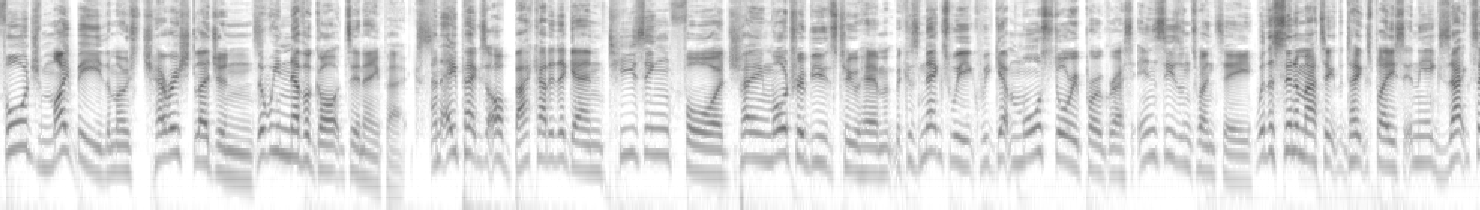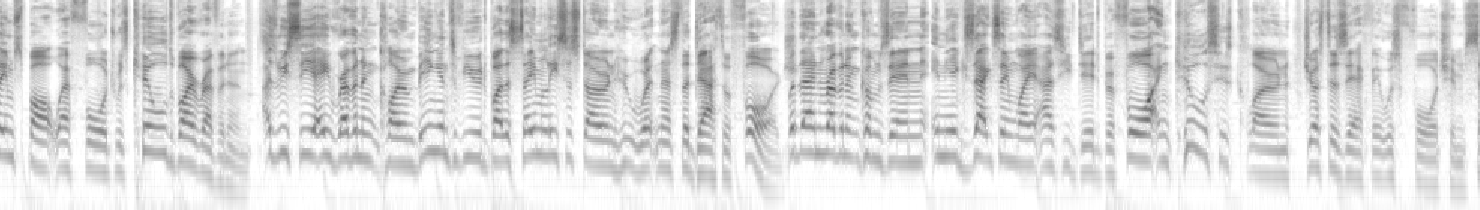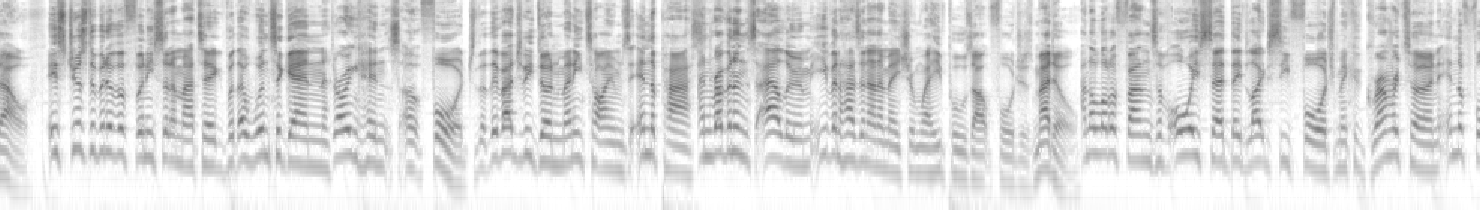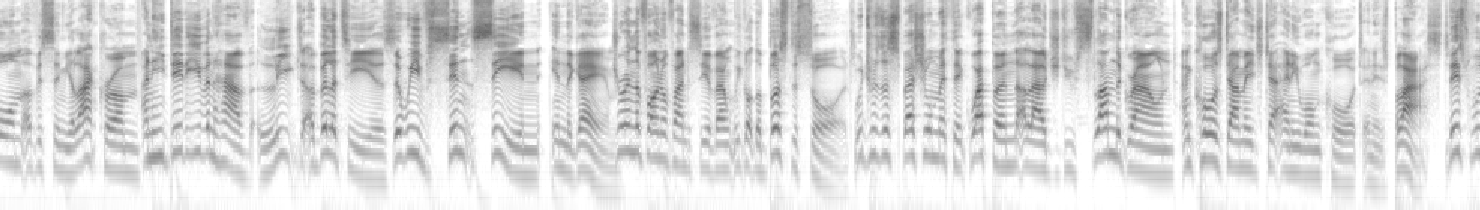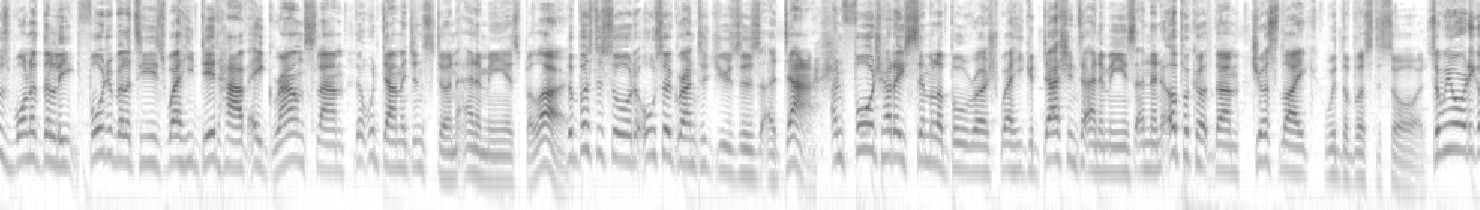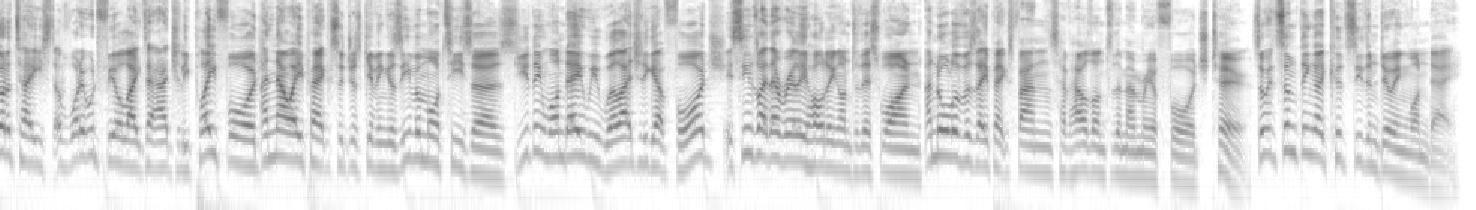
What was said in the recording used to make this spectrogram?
Forge might be the most cherished legend that we never got in Apex. And Apex are back at it again, teasing Forge, paying more tributes to him, because next week we get more story progress in Season 20 with a cinematic that takes place in the exact same spot where Forge was killed by Revenant. As we see a Revenant clone being interviewed by the same Lisa Stone who witnessed the death of Forge. But then Revenant comes in in the exact same way as he did before and kills his clone just as if it was Forge himself. It's just a bit of a funny cinematic, but they're once again throwing hints at Forge that they've actually done many times in the past, and Revenant's heirloom even has an animation where he pulls out Forge's medal. And a lot of fans have always said they'd like to see Forge make a grand return in the form of a simulacrum, and he did even have leaked abilities that we've since seen in the game. During the Final Fantasy event, we got the Buster Sword, which was a special mythic weapon that allowed you to slam the ground and cause damage to anyone caught in its blast. This was one of the leaked Forge abilities where he did have a ground slam that would damage and stun enemies below. The Buster Sword also granted users a dash, and Forge had a similar bull rush where he could dash into enemies and then uppercut them just like with the Buster Sword. So we already got a taste of what it would feel like to actually play Forge, and now Apex are just giving us even more teasers. Do you think one day we will actually get Forge? It seems like they're really holding on to this one, and all of us Apex fans have held on to the memory of Forge too. So it's something I could see them doing one day.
